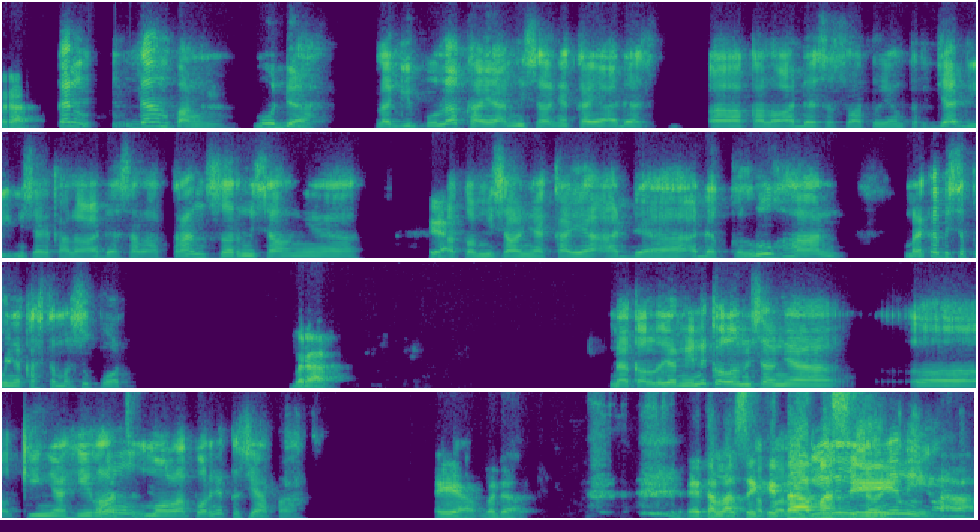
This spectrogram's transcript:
Berat. Kan gampang, mudah. Lagi pula kayak misalnya kayak ada uh, kalau ada sesuatu yang terjadi, misalnya kalau ada salah transfer misalnya, ya. atau misalnya kayak ada ada keluhan, mereka bisa punya customer support. Berat. Nah kalau yang ini kalau misalnya uh, kinya hilang, oh, mau lapornya ke siapa? Iya benar. Itulah sih kita masih. Nih, uh,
